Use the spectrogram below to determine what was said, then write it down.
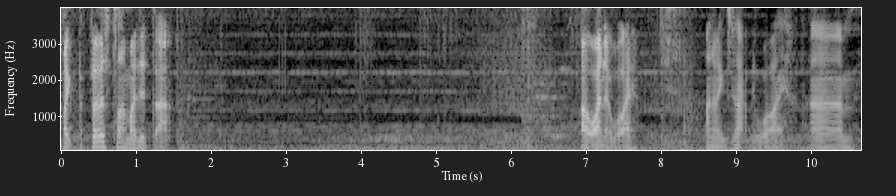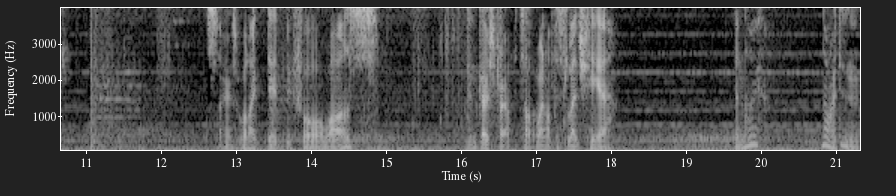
Like the first time I did that. Oh, I know why. I know exactly why. Um, so what I did before was... I didn't go straight off the top, I went off this ledge here. Didn't I? No, I didn't.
